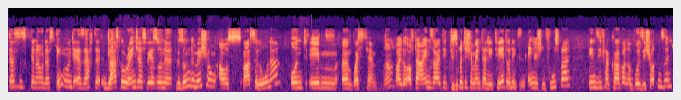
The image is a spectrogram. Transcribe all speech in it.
Das ist genau das Ding. Und er sagte, Glasgow Rangers wäre so eine gesunde Mischung aus Barcelona und eben ähm, West Ham. Ne? Weil du auf der einen Seite diese britische Mentalität oder diesen englischen Fußball, den sie verkörpern, obwohl sie Schotten sind.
